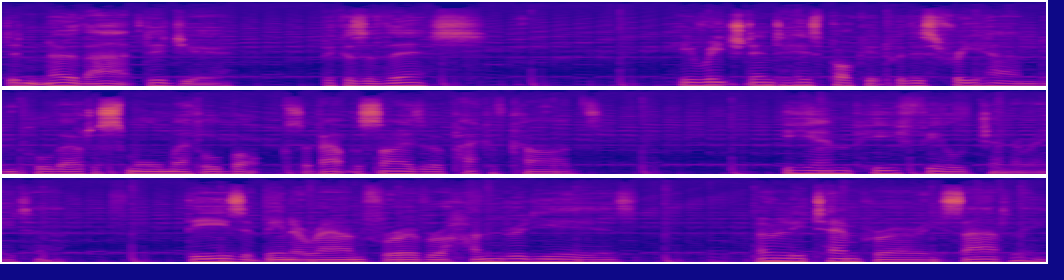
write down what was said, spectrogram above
Didn't know that, did you? Because of this. He reached into his pocket with his free hand and pulled out a small metal box about the size of a pack of cards. EMP field generator. These have been around for over a hundred years. Only temporary, sadly,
